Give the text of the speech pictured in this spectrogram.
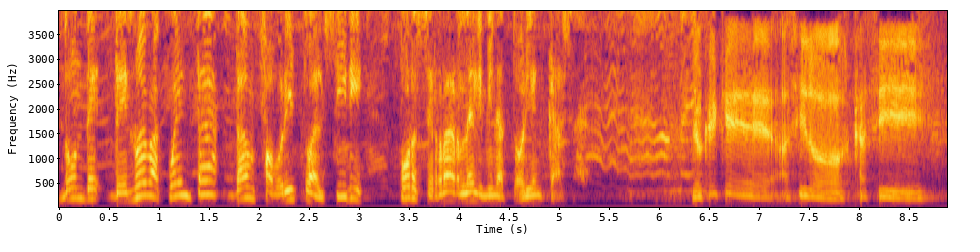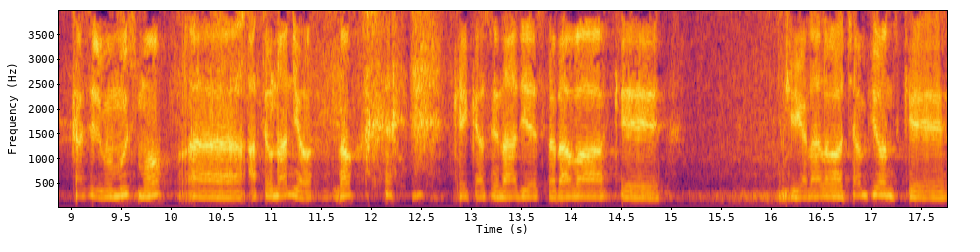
donde de nueva cuenta dan favorito al City por cerrar la eliminatoria en casa. Yo creo que ha sido casi, casi lo mismo uh, hace un año, ¿no? que casi nadie esperaba que, que ganáramos Champions, que,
